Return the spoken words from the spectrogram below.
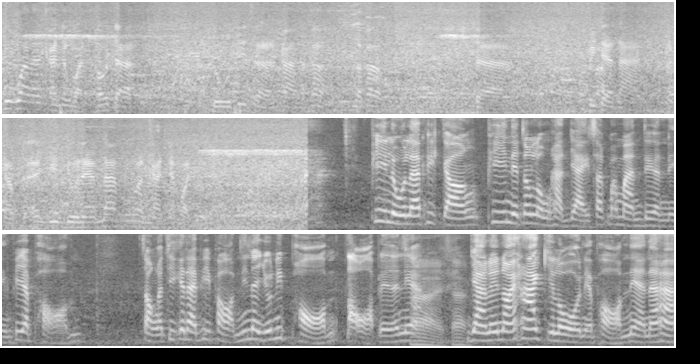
ผู้ว่าราชการจังหวัดเขาจะดูที่สถานการณ์แล้วก็แล้วก็จะ พิจารณานะครับเอ่ออยู่อยู่ในอำนาจผู้ว่าราชการจังหวัดอยู่พี่รู้แล้วพี่กอง พี่เนี่ยต้องลงหัดใหญ่สักประมาณเดือนหนึ่งพี่จะผอมสองอาทิตย์ก็ได้พี่ผอม นี่นายกนี่ผอมตอบเลยนะเนี่ย ใช่ใช่ อย่างน้อยๆ5กิโลเนี่ยผอมเนี่ยนะคะ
